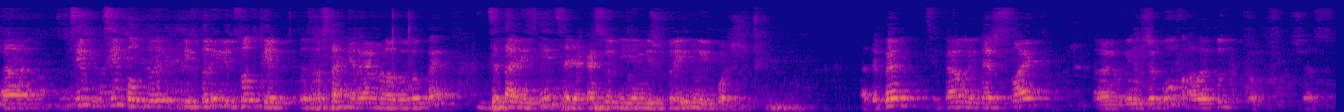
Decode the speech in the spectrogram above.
Е, Ці, ці півтори відсотки зростання реального ВВП це та різниця, яка сьогодні є між Україною і Польщею. А тепер цікавий теж слайд. Е, Він вже був, але тут. Щас.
